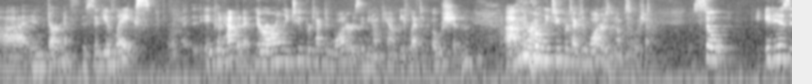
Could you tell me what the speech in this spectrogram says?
Uh, in Dartmouth, the city of lakes, it could happen. There are only two protected waters if you don't count the Atlantic Ocean. Uh, there are only two protected waters in Nova Scotia. So it is,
